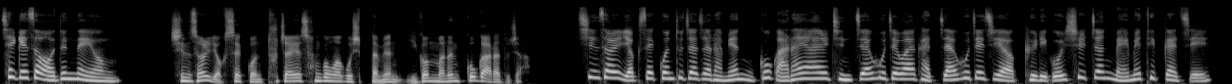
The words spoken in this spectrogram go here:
책에서 얻은 내용 신설 역세권 투자에 성공하고 싶다면 이것만은 꼭 알아두자. 신설 역세권 투자자라면 꼭 알아야 할 진짜 호재와 가짜 호재 지역 그리고 실전 매매 팁까지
